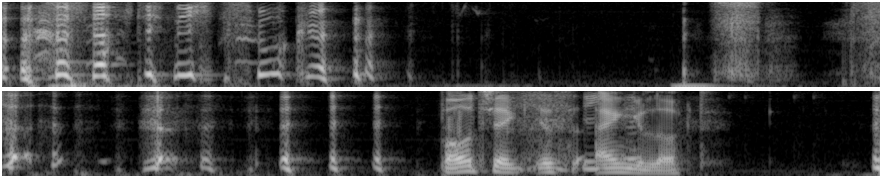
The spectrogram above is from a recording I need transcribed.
Und hab die nicht zugehört. Bojack ist eingeloggt.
